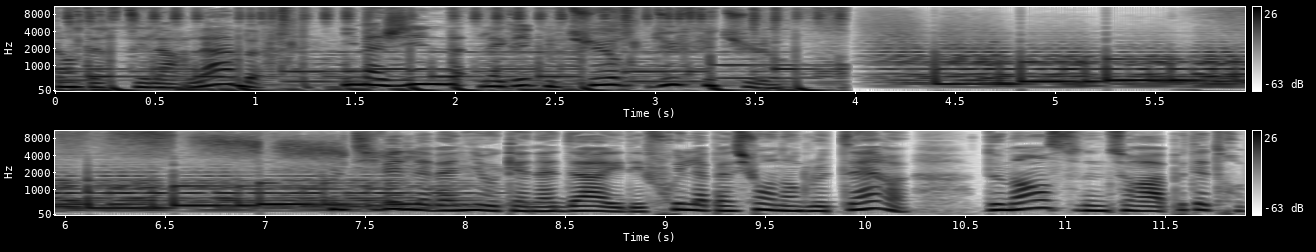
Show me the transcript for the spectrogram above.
d'Interstellar Lab imagine l'agriculture du futur. Cultiver de la vanille au Canada et des fruits de la passion en Angleterre, demain ce ne sera peut-être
